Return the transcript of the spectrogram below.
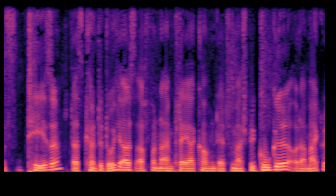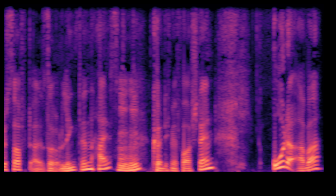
das These, das könnte durchaus auch von einem Player kommen, der zum Beispiel Google oder Microsoft, also LinkedIn heißt, mhm. könnte ich mir vorstellen. Oder aber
